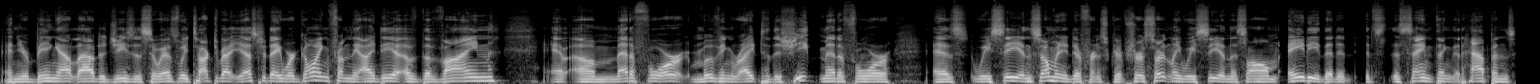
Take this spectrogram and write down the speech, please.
and you're being out loud to Jesus. So, as we talked about yesterday, we're going from the idea of the vine eh, um, metaphor, moving right to the sheep metaphor, as we see in so many different scriptures. Certainly, we see in the Psalm 80 that it, it's the same thing that happens.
